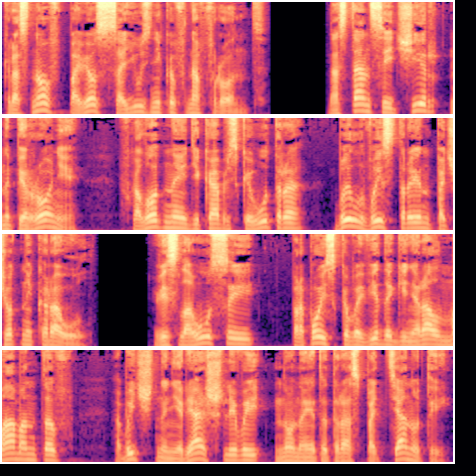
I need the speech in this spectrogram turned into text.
Краснов повез союзников на фронт. На станции Чир на перроне в холодное декабрьское утро был выстроен почетный караул. Веслоусый, пропойского вида генерал Мамонтов, обычно неряшливый, но на этот раз подтянутый,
